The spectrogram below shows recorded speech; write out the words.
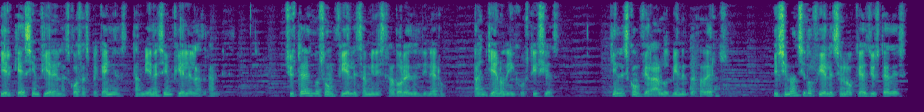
y el que es infiel en las cosas pequeñas también es infiel en las grandes. Si ustedes no son fieles administradores del dinero, tan lleno de injusticias, ¿quién les confiará los bienes verdaderos? Y si no han sido fieles en lo que es de ustedes,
